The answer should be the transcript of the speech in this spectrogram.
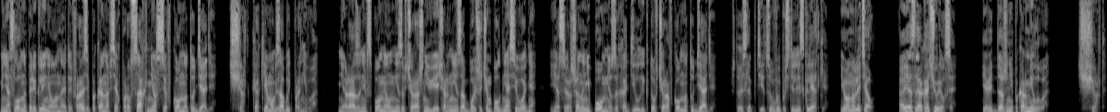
Меня словно переклинило на этой фразе, пока на всех парусах несся в комнату дяди. Черт, как я мог забыть про него. Ни разу не вспомнил ни за вчерашний вечер, ни за больше, чем полдня сегодня. Я совершенно не помню, заходил ли кто вчера в комнату дяди. Что если птицу выпустили из клетки, и он улетел? А если окочурился? Я ведь даже не покормил его. Черт.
